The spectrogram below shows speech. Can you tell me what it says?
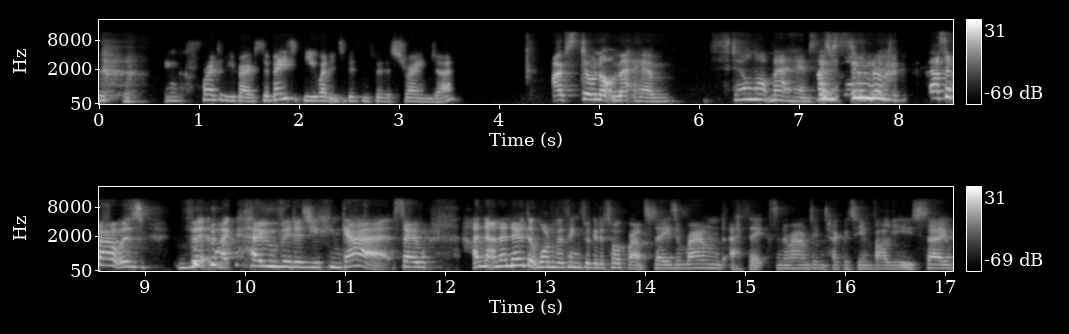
Incredibly brave. So basically, you went into business with a stranger. I've still not met him. Still not met him. So I've still not that's about as like COVID as you can get. So, and, and I know that one of the things we're going to talk about today is around ethics and around integrity and values. So,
